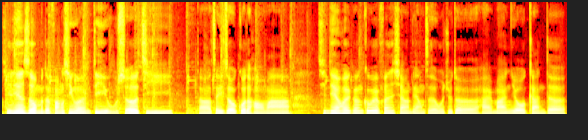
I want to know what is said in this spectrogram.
今天是我们的房新闻第五十二集，大家这一周过得好吗？今天会跟各位分享两则我觉得还蛮有感的，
